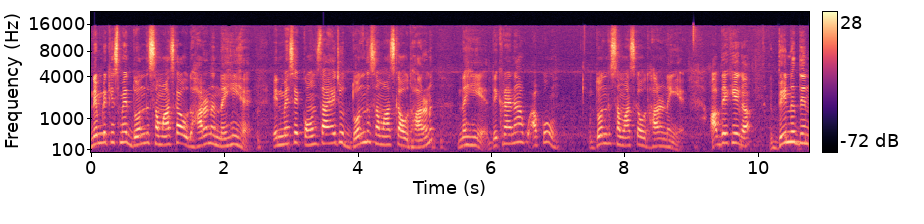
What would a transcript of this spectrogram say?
निम्नलिखित में द्वंद्व समास का उदाहरण नहीं है? इनमें से कौन सा है जो द्वंद्व समास का उदाहरण नहीं है? दिख रहा है ना आप, आपको? द्वंद्व समास का उदाहरण नहीं है। अब देखिएगा, दिन दिन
